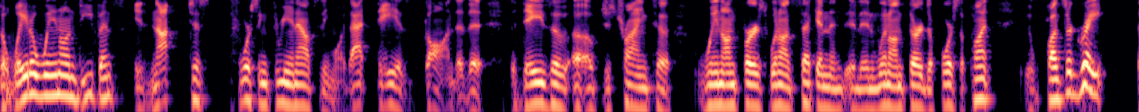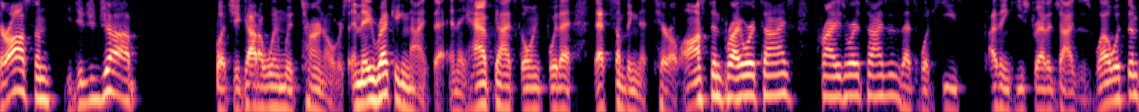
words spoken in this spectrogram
the way to win on defense is not just forcing three and outs anymore. That day is gone. The the, the days of, of just trying to win on first, win on second, and, and then win on third to force a punt. Punts are great. They're awesome. You did your job, but you got to win with turnovers. And they recognize that. And they have guys going for that. That's something that Teryl Austin prioritize, prioritizes. That's what he's, I think he strategizes well with them.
